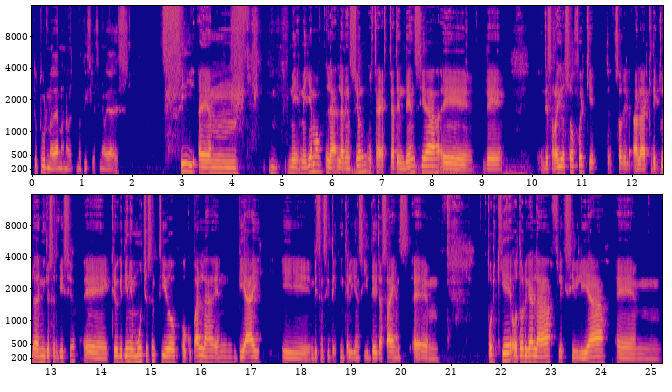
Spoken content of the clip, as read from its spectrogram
tu turno de darnos noticias y novedades. Sí, em, me, llama la, atención esta, tendencia eh, de desarrollo de software que sobre la arquitectura de microservicios. Eh, creo que tiene mucho sentido ocuparla en BI y Business Intelligence y Data Science, em, porque otorga la flexibilidad em,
